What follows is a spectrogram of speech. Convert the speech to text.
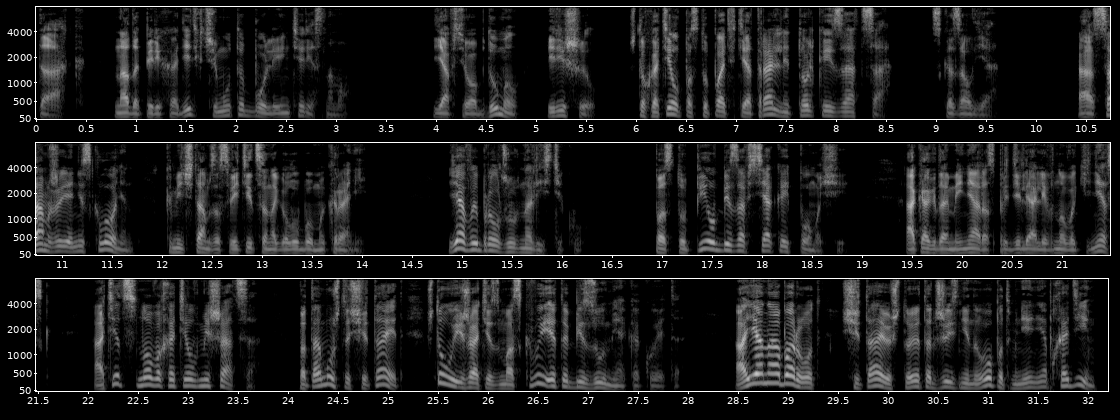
Так, надо переходить к чему-то более интересному. Я все обдумал и решил, что хотел поступать в театральный только из-за отца, — сказал я. А сам же я не склонен к мечтам засветиться на голубом экране. Я выбрал журналистику. Поступил безо всякой помощи. А когда меня распределяли в Новокиневск, отец снова хотел вмешаться, потому что считает, что уезжать из Москвы — это безумие какое-то. А я, наоборот, считаю, что этот жизненный опыт мне необходим.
